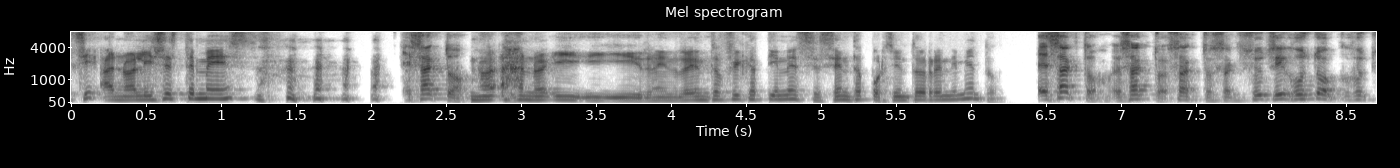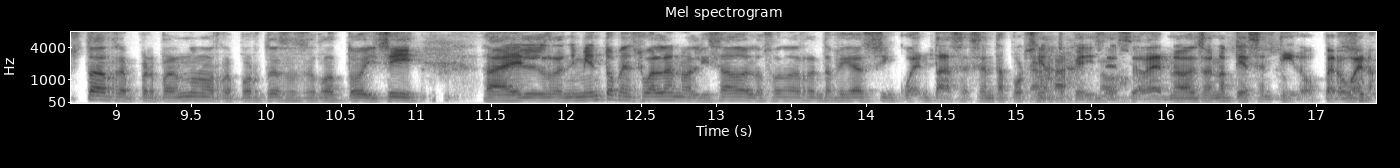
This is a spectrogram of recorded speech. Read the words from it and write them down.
Sí, anualiza este mes. Exacto. y, renta fija tiene 60% de rendimiento. Exacto, exacto, exacto, exacto. Sí, justo, justo estaba preparando unos reportes hace rato y sí, o sea, el rendimiento mensual anualizado de los fondos de renta fija es 50, 60% que dices, a ver, no, eso no tiene sentido, pero bueno,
